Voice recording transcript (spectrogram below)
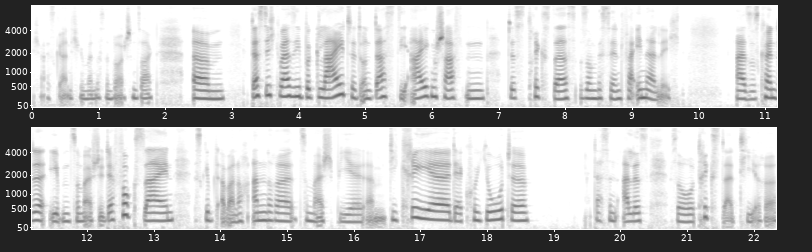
ich weiß gar nicht, wie man das im Deutschen sagt, ähm, das dich quasi begleitet und das die Eigenschaften des Tricksters so ein bisschen verinnerlicht. Also es könnte eben zum Beispiel der Fuchs sein. Es gibt aber noch andere, zum Beispiel ähm, die Krähe, der Kojote. Das sind alles so Trickster-Tiere.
